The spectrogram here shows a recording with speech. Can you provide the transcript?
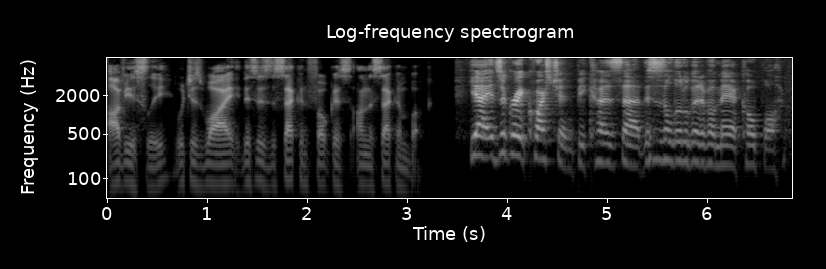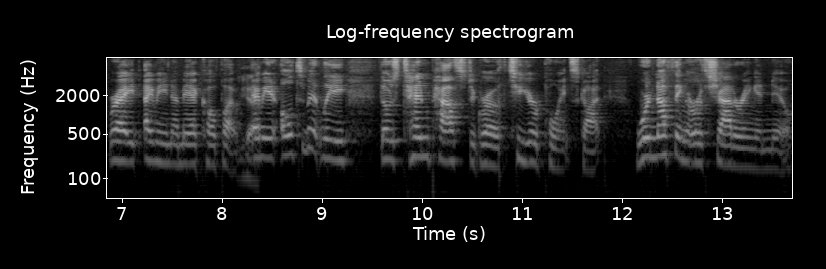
obviously, which is why this is the second focus on the second book. Yeah, it's a great question because uh, this is a little bit of a mea culpa, right? I mean, a mea culpa. Yeah. I mean, ultimately, those 10 paths to growth, to your point, Scott, were nothing earth shattering and new.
